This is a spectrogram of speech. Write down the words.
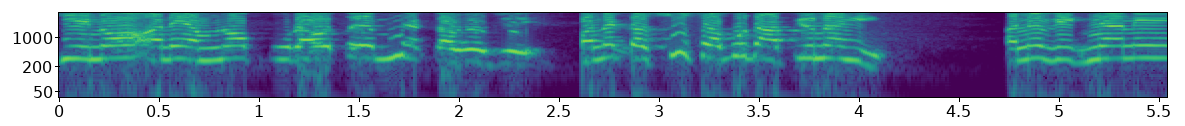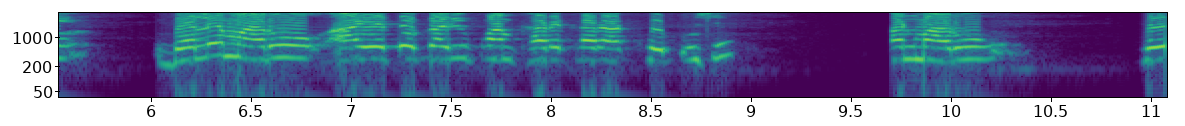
ઘીનો અને એમનો પુરાવો તો એમને કરવો જોઈએ. મને કશું સબૂત આપ્યું નહીં. અને વિજ્ઞાની ભલે મારું આ એ તો કર્યું પણ ખરેખર આ ખોટું છે. અને મારું બહુ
